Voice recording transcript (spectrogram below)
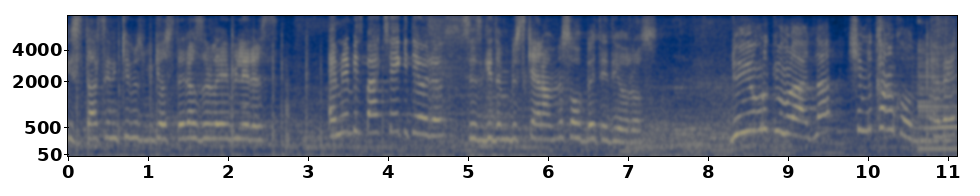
İstersen ikimiz bir gösteri hazırlayabiliriz. Emre biz bahçeye gidiyoruz. Siz gidin biz Kerem'le sohbet ediyoruz. Dün yumruk yumruğaydılar. Şimdi kanka oldular. Evet.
